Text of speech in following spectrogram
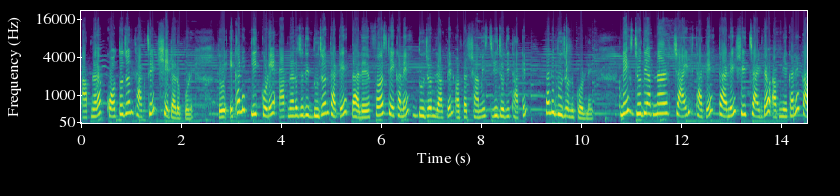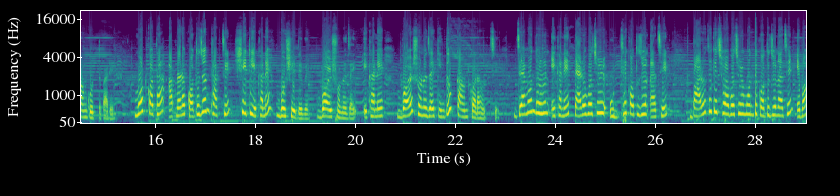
আপনারা কতজন থাকছে সেটার উপরে। তো এখানে ক্লিক করে আপনারা যদি দুজন থাকে, তাহলে ফার্স্ট এখানে দুজন রাখলেন, অর্থাৎ স্বামী স্ত্রী যদি থাকেন, তাহলে দুজন করলেন। নেক্সট যদি আপনার চাইল্ড থাকে, তাহলে সেই চাইল্ডটাও আপনি এখানে কাউন্ট করতে পারেন। মোট কথা আপনারা কতজন থাকছেন সেটি এখানে বসিয়ে দেবেন। বয়স অনুযায়ী। এখানে বয়স অনুযায়ী কিন্তু কাউন্ট করা হচ্ছে। যেমন ধরুন, এখানে ১৩ বছরের ঊর্ধ্বে কতজন আছেন, বারো থেকে ছয় বছরের মধ্যে কতজন আছেন এবং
